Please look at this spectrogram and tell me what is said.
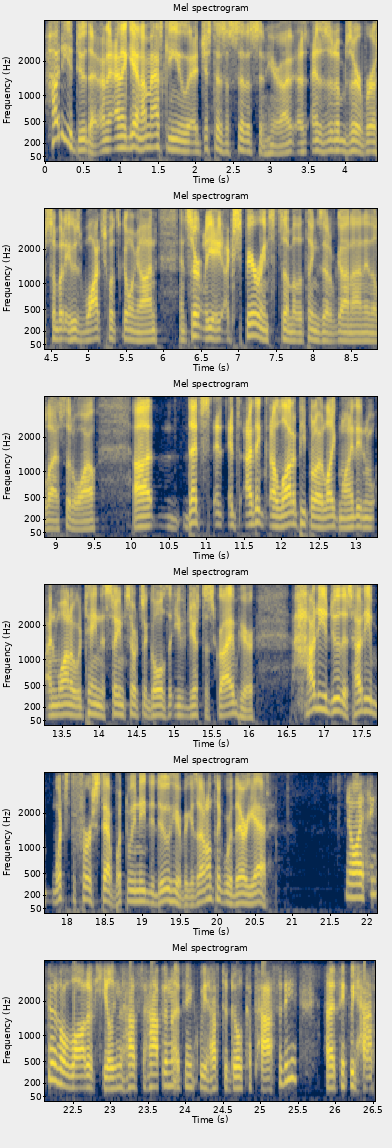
How do you do that? And, and again, I'm asking you uh, just as a citizen here, as, as, an observer, as somebody who's watched what's going on and certainly experienced some of the things that have gone on in the last little while. Uh, that's it's. I think a lot of people are like-minded and, and want to attain the same sorts of goals that you've just described here. How do you do this? How do you? What's the first step? What do we need to do here? Because I don't think we're there yet. No, I think there's a lot of healing that has to happen. I think we have to build capacity, and I think we have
